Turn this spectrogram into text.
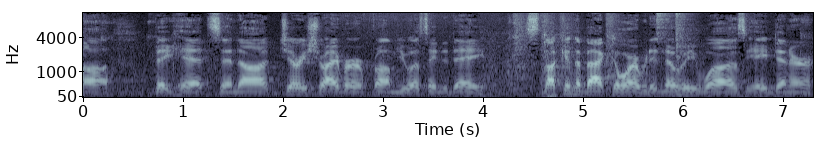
uh, big hits. And uh, Jerry Shriver from USA Today snuck in the back door. We didn't know who he was. He ate dinner,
